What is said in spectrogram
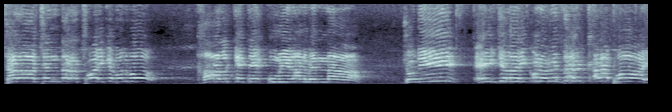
যারা আছেন তারা ছয়কে বলব, খাল কেটে কুমির আনবেন না। যদি এই জেলায় কোনো রেজাল্ট খারাপ হয়,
